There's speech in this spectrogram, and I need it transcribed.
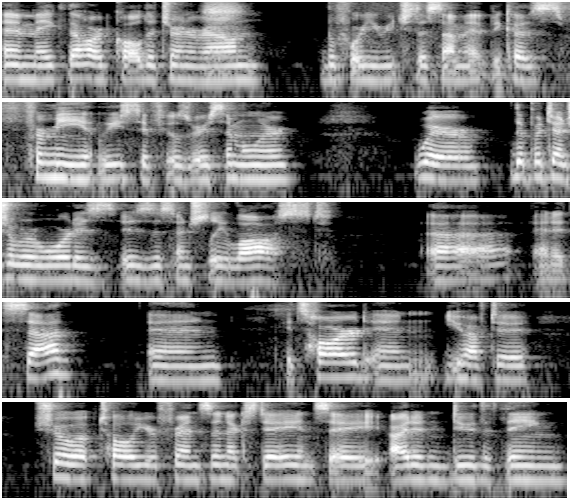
and make the hard call to turn around before you reach the summit because for me at least it feels very similar where the potential reward is is essentially lost. Uh, and it's sad and it's hard and you have to show up to all your friends the next day and say i didn't do the thing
